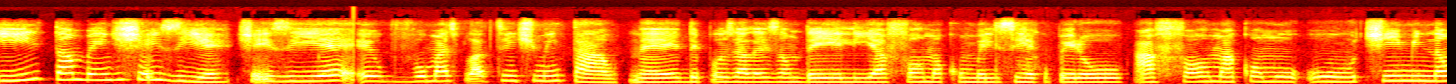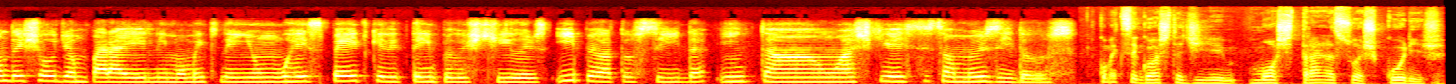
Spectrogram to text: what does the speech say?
e também de Shazier. Shazier eu vou mais pro lado sentimental, né? Depois da lesão dele, a forma como ele se recuperou, a forma como o time não deixou de amparar ele em momento nenhum, o respeito que ele tem pelos Steelers e pela torcida. Então, acho que esses são meus ídolos. Como é que você gosta de mostrar as suas cores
